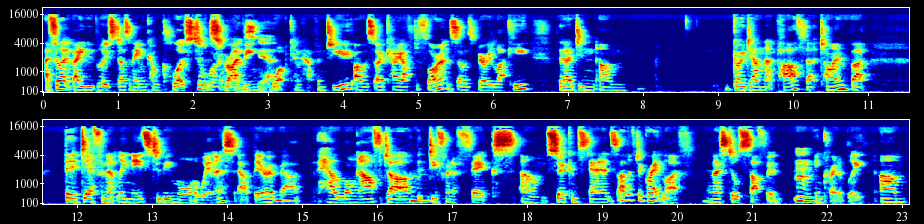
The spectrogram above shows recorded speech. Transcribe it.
I feel like baby blues doesn't even come close to, To what it is, describing yeah. what can happen to you. I was okay after Florence. I was very lucky that I didn't um, go down that path that time, but there definitely needs to be more awareness out there about how long after the different effects, um, circumstance. I lived a great life and I still suffered incredibly. Um,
